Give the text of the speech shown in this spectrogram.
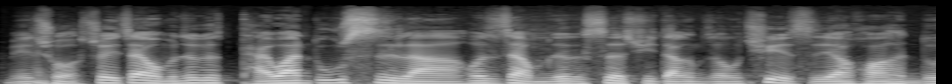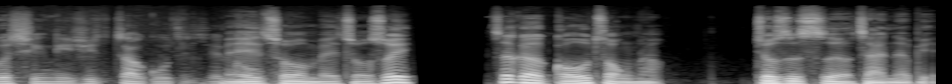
没错，所以在我们这个台湾都市啦，或者在我们这个社区当中，确实要花很多心力去照顾这些。没错，没错。所以这个狗种呢，就是适合在那边。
